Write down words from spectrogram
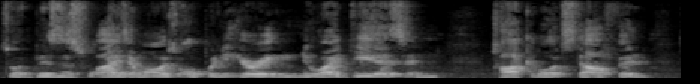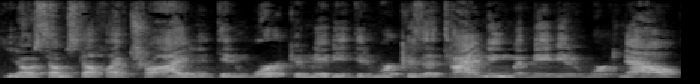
So business wise, I'm always open to hearing new ideas and talk about stuff. And you know, some stuff I've tried and it didn't work, and maybe it didn't work because of timing, but maybe it'll work now.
